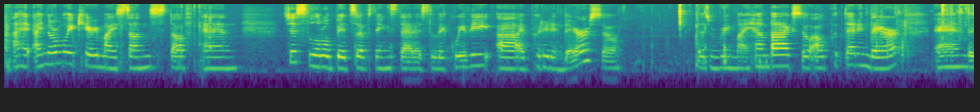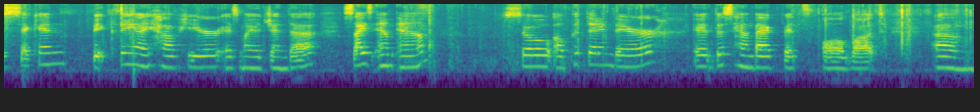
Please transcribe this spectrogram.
I, I normally carry my son's stuff and just little bits of things that is liquidy uh, I put it in there so it doesn't ruin my handbag so I'll put that in there and the second big thing I have here is my agenda, size MM. So I'll put that in there. It, this handbag fits a lot, um,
